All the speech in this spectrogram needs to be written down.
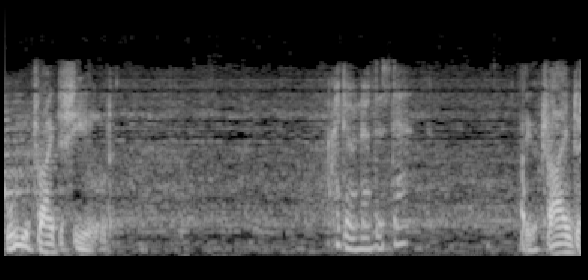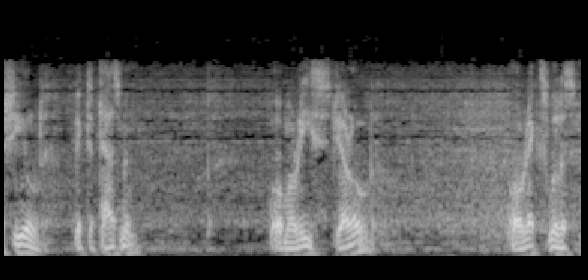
Who are you trying to shield? I don't understand. Are you trying to shield Victor Tasman? Or Maurice Gerald? Or Rex Willison?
